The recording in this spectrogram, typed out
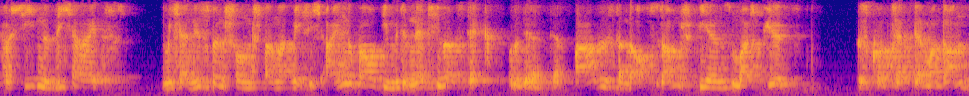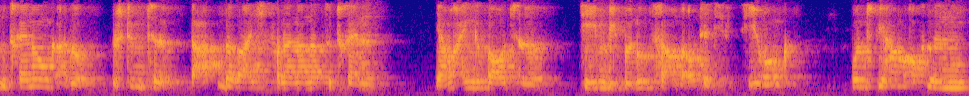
verschiedene Sicherheitsmechanismen schon standardmäßig eingebaut, die mit dem NetWeaver-Stack oder der, der Basis dann auch zusammenspielen. Zum Beispiel das Konzept der Mandantentrennung, also bestimmte Datenbereiche voneinander zu trennen. Wir haben eingebaute Themen wie Benutzer- und Authentifizierung. Und wir haben auch eine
